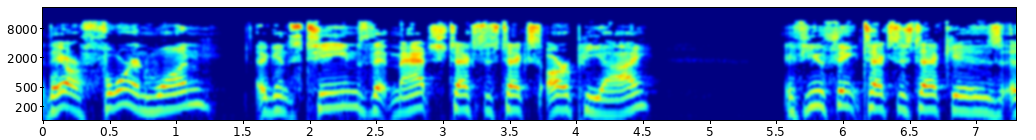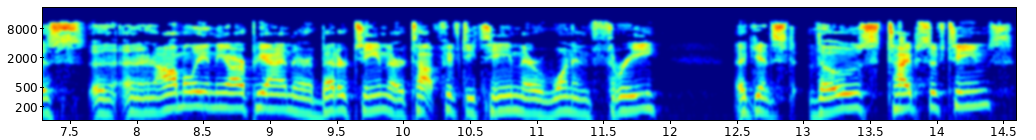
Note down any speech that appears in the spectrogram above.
They are 4 and 1 against teams that match Texas Tech's RPI. If you think Texas Tech is a, an anomaly in the RPI and they're a better team, they're a top 50 team, they're 1 and 3 against those types of teams.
